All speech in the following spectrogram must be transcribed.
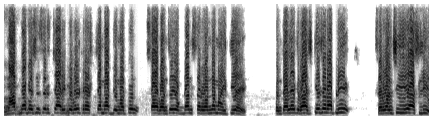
महात्मा बसेसर चॅरिटेबल ट्रस्टच्या माध्यमातून साहेबांचं योगदान सर्वांना माहिती आहे. पण त्याला एक राजकीय जर आपली सर्वांची ही असली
